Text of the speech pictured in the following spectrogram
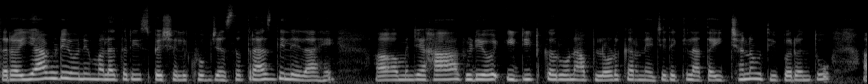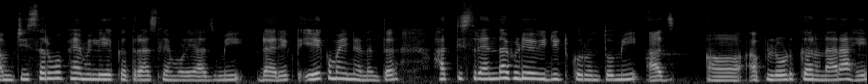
तर या व्हिडिओने मला तरी स्पेशली खूप जास्त त्रास दिलेला आहे. म्हणजे हा व्हिडिओ एडिट करून अपलोड करण्याची देखील आता इच्छा नव्हती परंतु आमची सर्व फॅमिली एकत्र असल्यामुळे आज मी डायरेक्ट एक महिन्यानंतर हा तिसऱ्यांदा व्हिडिओ एडिट करून तो मी आज अपलोड करणार आहे.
